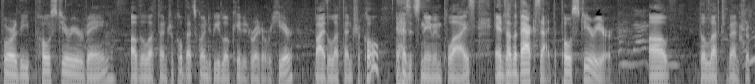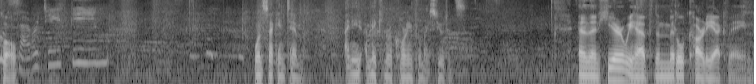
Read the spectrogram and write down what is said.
For the posterior vein of the left ventricle, that's going to be located right over here by the left ventricle, as its name implies, and it's on the backside, the posterior of the left ventricle. One second, Tim. I need I'm making a recording for my students. And then here we have the middle cardiac vein.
